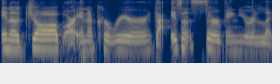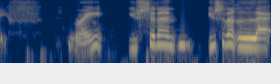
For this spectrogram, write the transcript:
in a job or in a career that isn't serving your life right? You shouldn't mm. you shouldn't let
